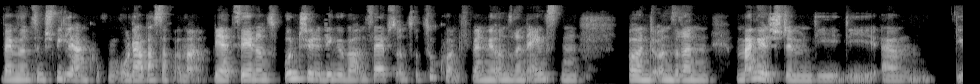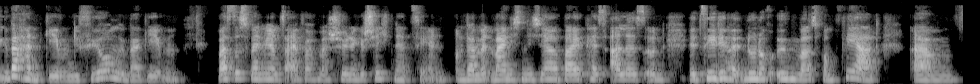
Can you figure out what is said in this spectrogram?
wenn wir uns im Spiegel angucken oder was auch immer. Wir erzählen uns unschöne Dinge über uns selbst, unsere Zukunft, wenn wir unseren Ängsten und unseren Mangelstimmen die, die, ähm, die Überhand geben, die Führung übergeben. Was ist, wenn wir uns einfach mal schöne Geschichten erzählen? Und damit meine ich nicht, ja, bypass alles und erzähl dir halt nur noch irgendwas vom Pferd. Ähm,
